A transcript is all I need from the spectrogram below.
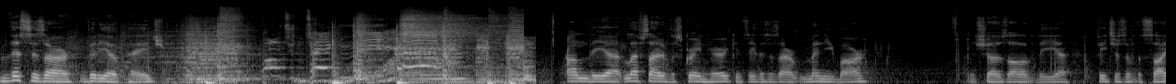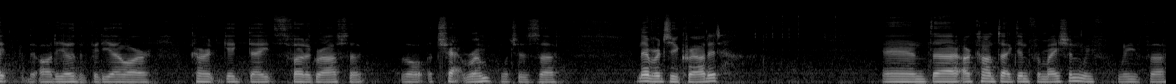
This is our video page. On the uh, left side of the screen here, you can see this is our menu bar. It shows all of the uh, features of the site, the audio, the video, our current gig dates, photographs, a, little, a chat room, which is uh, never too crowded. And uh, our contact information, we've, we've uh,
